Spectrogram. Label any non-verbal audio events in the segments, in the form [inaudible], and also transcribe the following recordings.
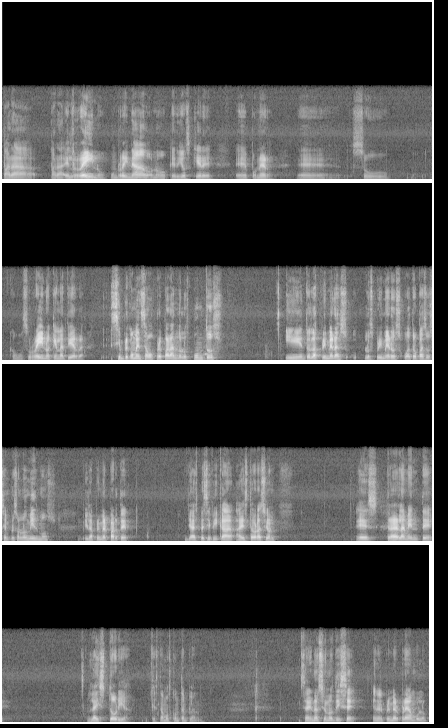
para, para el reino, un reinado, ¿no? Que Dios quiere eh, poner eh, su, como su reino aquí en la tierra. Siempre comenzamos preparando los puntos y entonces las primeras, los primeros cuatro pasos siempre son los mismos y la primera parte ya específica a esta oración es traer a la mente la historia que estamos contemplando. San Ignacio nos dice en el primer preámbulo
